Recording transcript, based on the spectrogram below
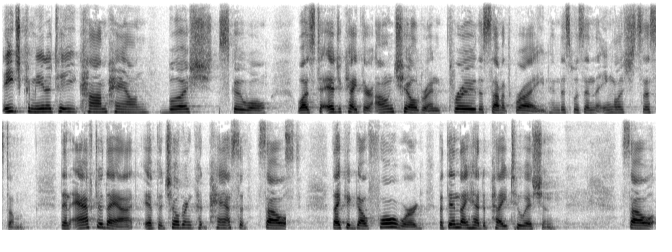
each community compound bush school was to educate their own children through the seventh grade, and this was in the English system. Then after that, if the children could pass it, so they could go forward, but then they had to pay tuition. So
